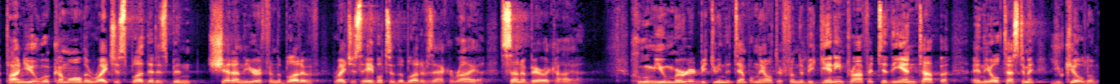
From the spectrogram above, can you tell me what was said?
upon you will come all the righteous blood that has been shed on the earth, from the blood of righteous Abel to the blood of Zechariah, son of Berechiah, whom you murdered between the temple and the altar. From the beginning prophet to the end tapa uh, in the Old Testament, you killed him.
